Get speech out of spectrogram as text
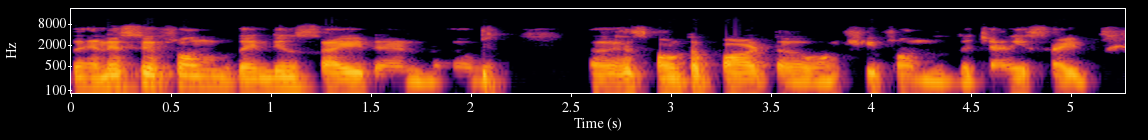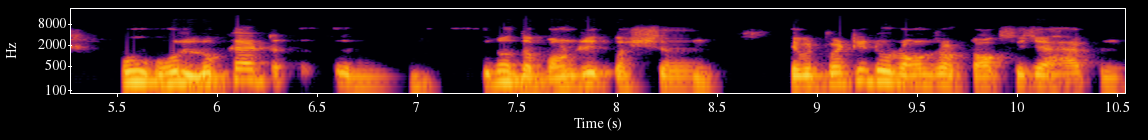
the NSA from the Indian side and um, uh, his counterpart uh, Wang Yi from the Chinese side who, who look at you know the boundary question. There were 22 rounds of talks which have happened.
